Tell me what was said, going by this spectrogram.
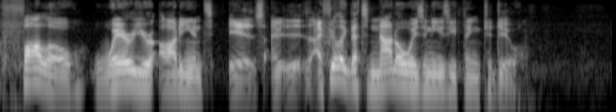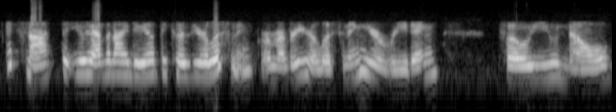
follow where your audience is? I, I feel like that's not always an easy thing to do. It's not that you have an idea because you're listening. Remember, you're listening, you're reading, so you know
